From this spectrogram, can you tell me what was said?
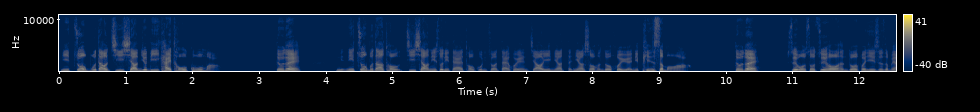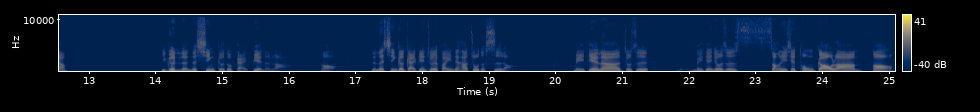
你做不到绩效，你就离开投顾嘛，对不对？你你做不到投绩效，你说你待在投顾，你说带会员交易，你要你要收很多会员，你凭什么啊？对不对？所以我说，最后很多分析师怎么样？一个人的性格都改变了啦，啊、哦，人的性格改变就会反映在他做的事了。每天呢、就是每天就是。上一些通告啦，啊、哦，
